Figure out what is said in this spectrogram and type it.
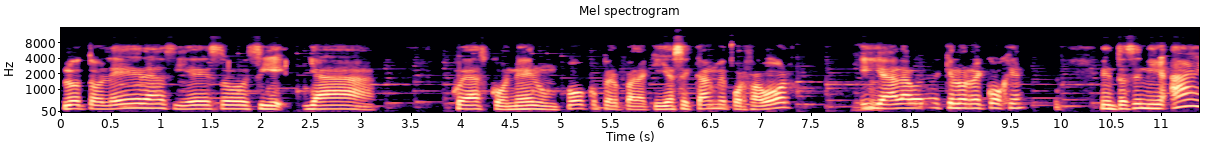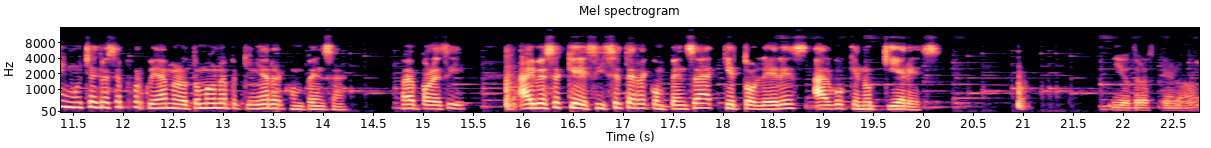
Lo toleras y eso, si ya juegas con él un poco, pero para que ya se calme, por favor. Y ya a la hora que lo recogen, entonces mira, ay, muchas gracias por cuidarme, lo toma una pequeña recompensa. por decir, hay veces que sí se te recompensa que toleres algo que no quieres. Y otras que no.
